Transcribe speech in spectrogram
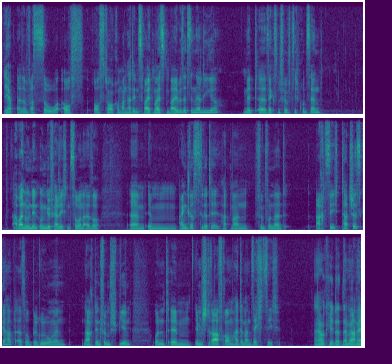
Ja. Also was so aufs, aufs Tor kommt. Man hat den zweitmeisten Ballbesitz in der Liga mit äh, 56 Prozent. Aber nur in den ungefährlichen Zonen. Also ähm, Im Angriffsdrittel hat man 500 80 Touches gehabt, also Berührungen nach den fünf Spielen. Und ähm, im Strafraum hatte man 60. Ja, okay, da, da merkt man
